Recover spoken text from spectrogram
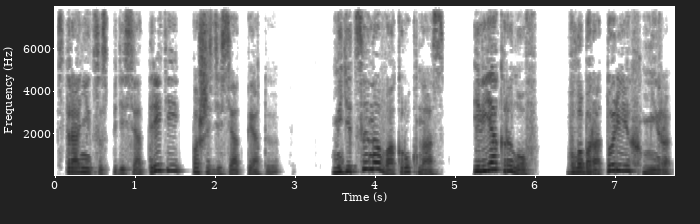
Страница с 53 по 65. Медицина вокруг нас. Илья Крылов. В лабораториях мира.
